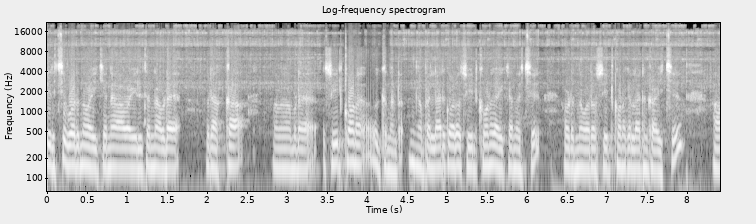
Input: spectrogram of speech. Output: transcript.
തിരിച്ചു പോരുന്ന വഴിക്ക് തന്നെ ആ വഴിയിൽ തന്നെ അവിടെ ഒരു അക്ക നമ്മുടെ സ്വീറ്റ് കോൺ വെക്കുന്നുണ്ട്. അപ്പോൾ എല്ലാവർക്കും ഓരോ സ്വീറ്റ് കോൺ കഴിക്കാന്ന് വെച്ച് അവിടെ നിന്ന് ഓരോ സ്വീറ്റ് കോണൊക്കെ എല്ലാവരും കഴിച്ച് ആ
